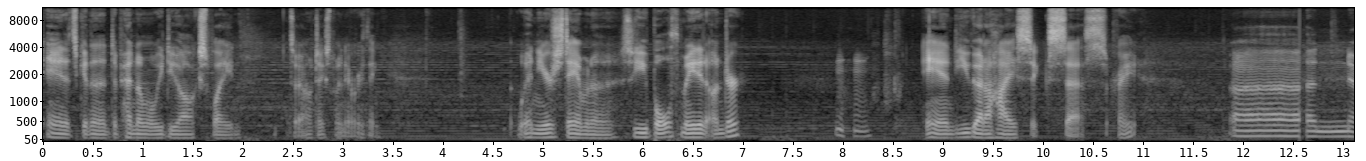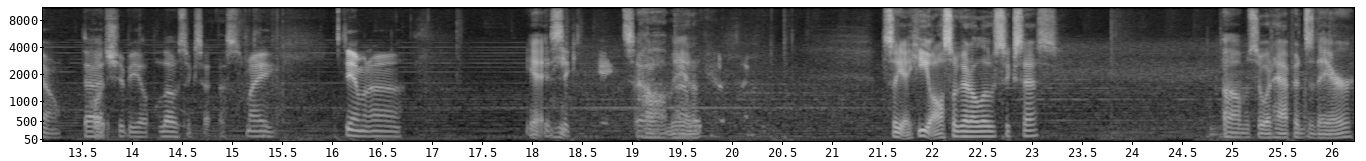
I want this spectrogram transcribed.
And it's going to depend on what we do. I'll explain. So I don't have to explain everything. When your stamina, so you both made it under Mm-hmm. and you got a high success, right? Uh, no, that What? should be a low success. My stamina Yeah. is he- 68. So Oh, man, so yeah, he also got a low success. Um, so what happens there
